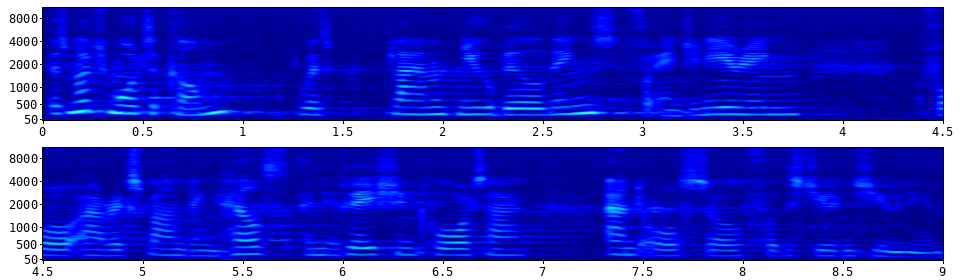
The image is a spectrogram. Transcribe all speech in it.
There's much more to come with planned new buildings for engineering, for our expanding health innovation quarter, and also for the Students' Union.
